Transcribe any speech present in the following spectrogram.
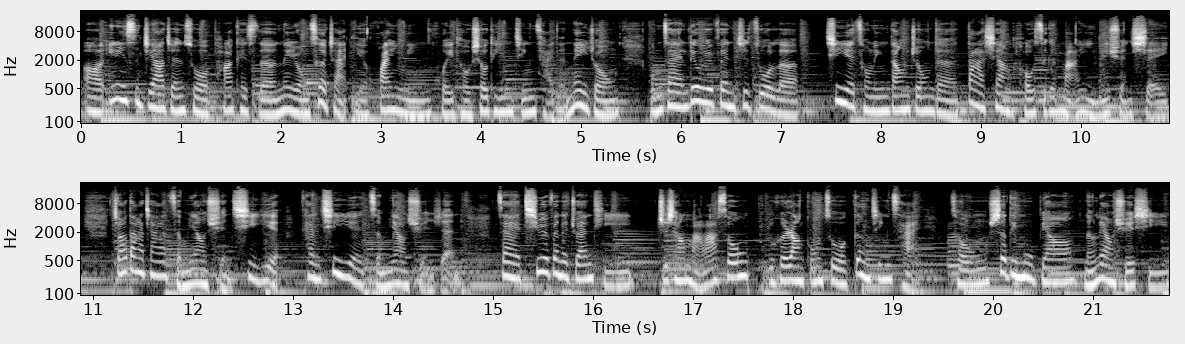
呃，一零四之家诊所 Parkes 的内容策展，也欢迎您回头收听精彩的内容。我们在六月份制作了企业丛林当中的大象、猴子跟蚂蚁，你选谁？教大家怎么样选企业，看企业怎么样选人。在七月份的专题。职场马拉松如何让工作更精彩？从设定目标、能量学习、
